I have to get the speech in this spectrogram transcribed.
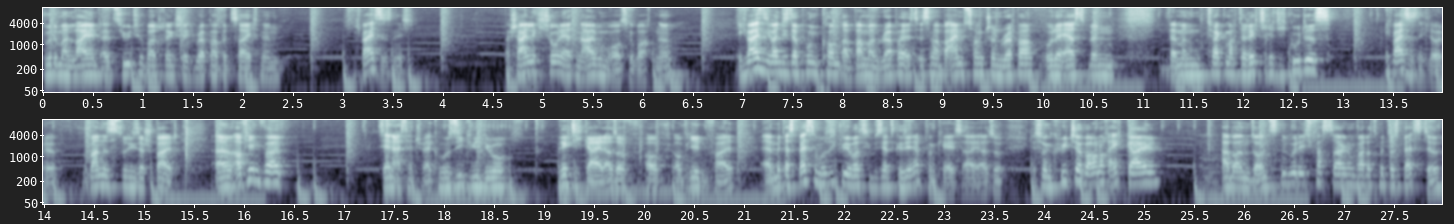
würde man Lion als YouTuber-Rapper bezeichnen. Ich weiß es nicht. Wahrscheinlich schon, er hat ein Album rausgebracht, ne? Ich weiß nicht, wann dieser Punkt kommt, ab wann man Rapper ist. Ist man bei einem Song schon Rapper? Oder erst, wenn, wenn man einen Track macht, der richtig, richtig gut ist? Ich weiß es nicht, Leute. Wann ist so dieser Spalt? Ähm, auf jeden Fall, sehr nice der Track. Musikvideo, Richtig geil, also auf, auf, auf jeden Fall. Äh, mit das beste Musikvideo, was ich bis jetzt gesehen habe von KSI. Also, das von Creature war auch noch echt geil. Aber ansonsten würde ich fast sagen, war das mit das Beste.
